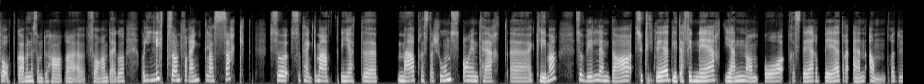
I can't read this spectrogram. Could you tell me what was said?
for oppgavene som du har foran deg. Og, og litt sånn forenkla sagt så, så, tenker vi at i et mer prestasjonsorientert eh, klima, så vil en da suksess bli definert gjennom å prestere bedre enn andre du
